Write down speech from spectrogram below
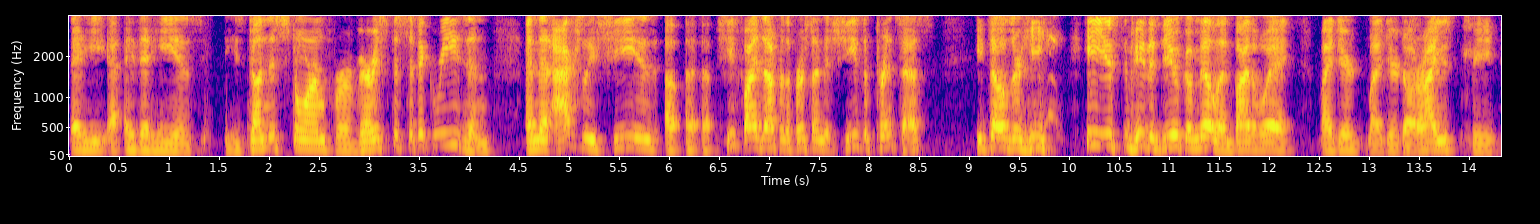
that he uh, that he is he's done this storm for a very specific reason, and that actually she is a, a, a, she finds out for the first time that she's a princess. He tells her he he used to be the Duke of Milan. By the way, my dear my dear daughter, I used to be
